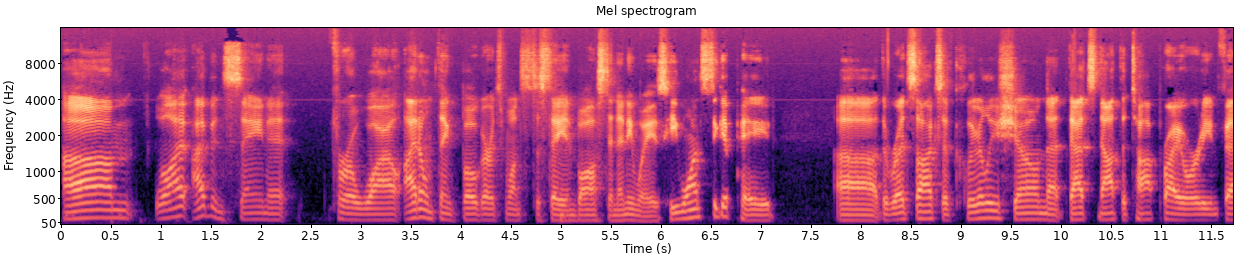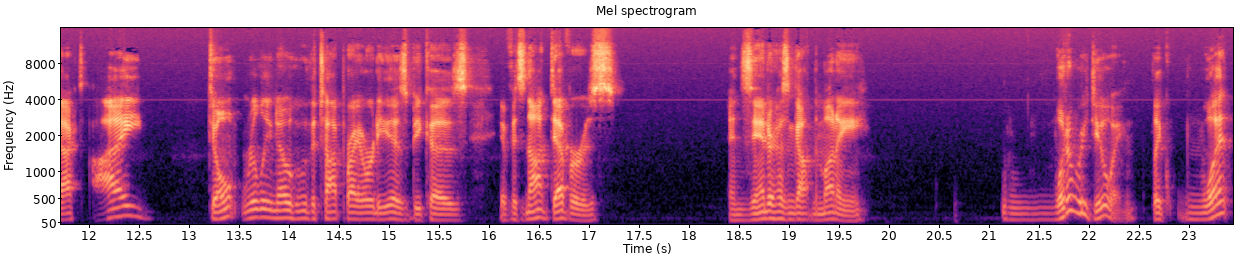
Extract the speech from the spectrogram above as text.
Um, well, I, I've been saying it for a while. I don't think Bogaerts wants to stay in Boston, anyways. He wants to get paid. Uh, the Red Sox have clearly shown that that's not the top priority. In fact, I don't really know who the top priority is because if it's not Devers, and Xander hasn't gotten the money, what are we doing? Like what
